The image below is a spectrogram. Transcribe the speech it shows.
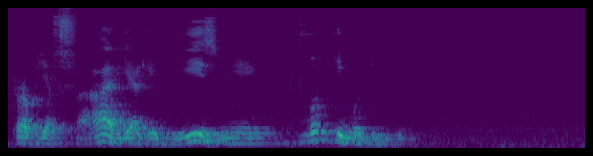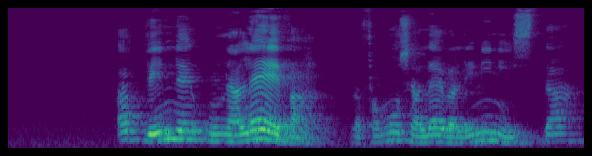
propri affari, arrivismi, molti motivi. Avvenne una leva, la famosa leva leninista,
